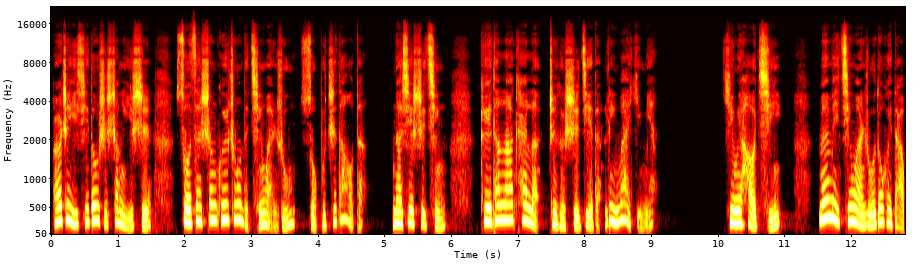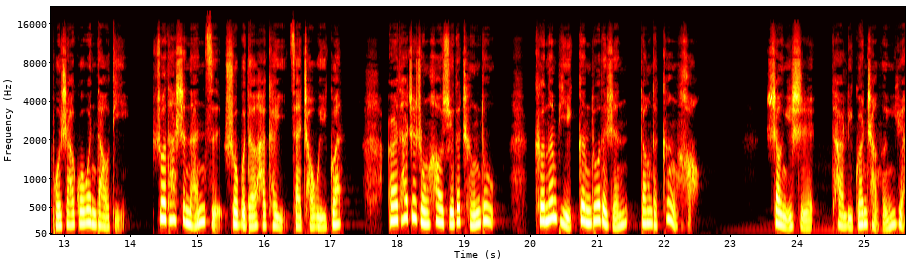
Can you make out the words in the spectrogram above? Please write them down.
而这一切都是上一世所在深闺中的秦婉如所不知道的那些事情，给他拉开了这个世界的另外一面。因为好奇，每每秦婉如都会打破砂锅问到底。说他是男子，说不得还可以在朝为官，而他这种好学的程度，可能比更多的人当得更好。上一世他离官场很远，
